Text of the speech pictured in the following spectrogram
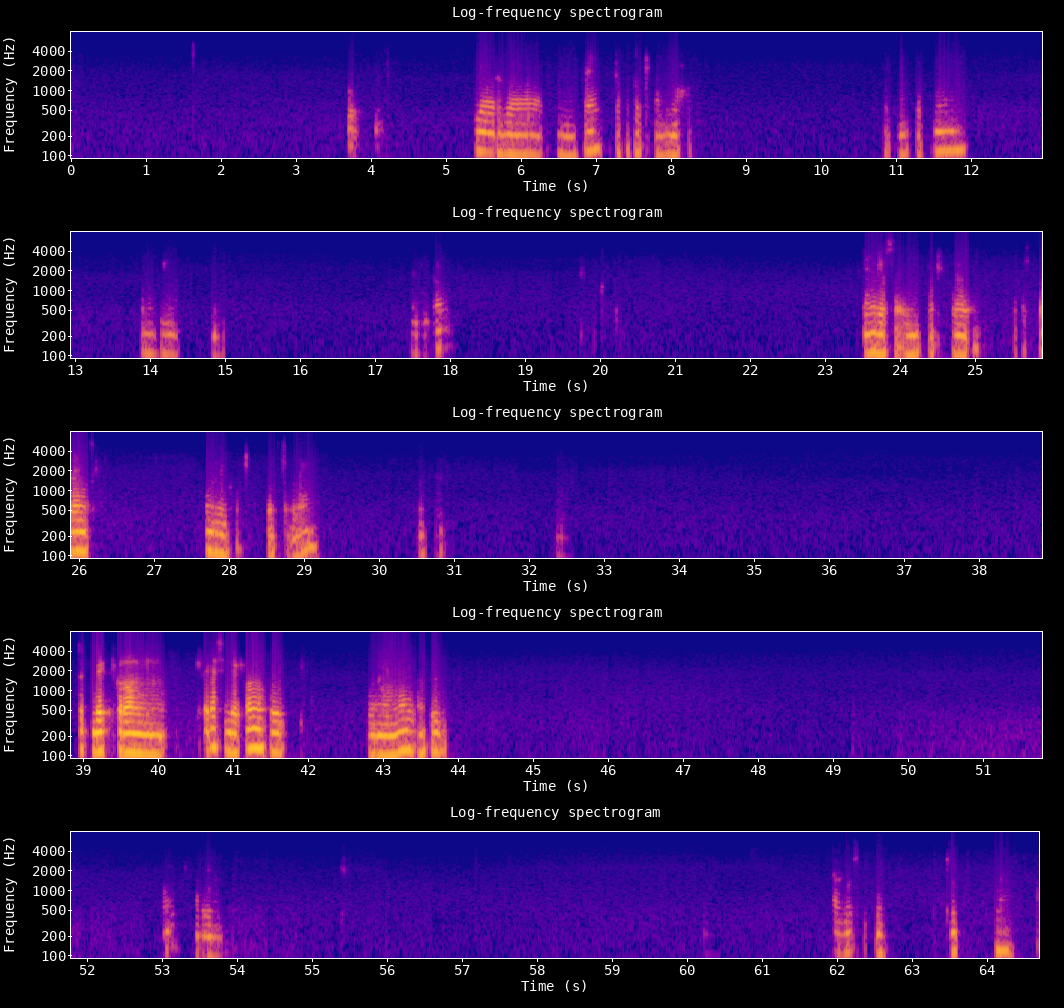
kemudian ini untuk background kita kasih background untuk umumnya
